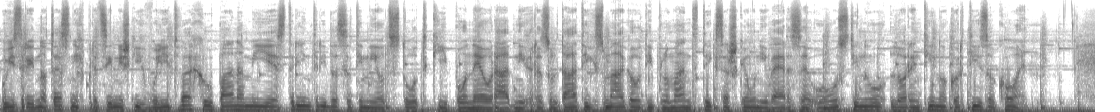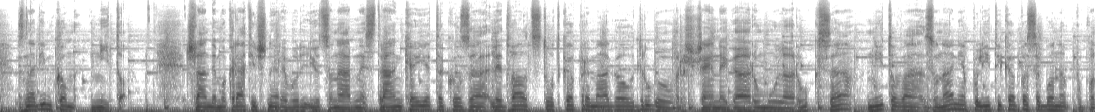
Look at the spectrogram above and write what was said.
V izredno tesnih predsedniških volitvah v Panami je s 33 odstotki po neuradnih rezultatih zmagal diplomant Teksaške univerze v Austinu Laurentino Cortizo Cohen z nadimkom Nito. Član demokratične revolucionarne stranke je tako za le 2 odstotka premagal drugo uvrščenega Rumula Ruksa, Nitova zunanja politika pa se bo na, po,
